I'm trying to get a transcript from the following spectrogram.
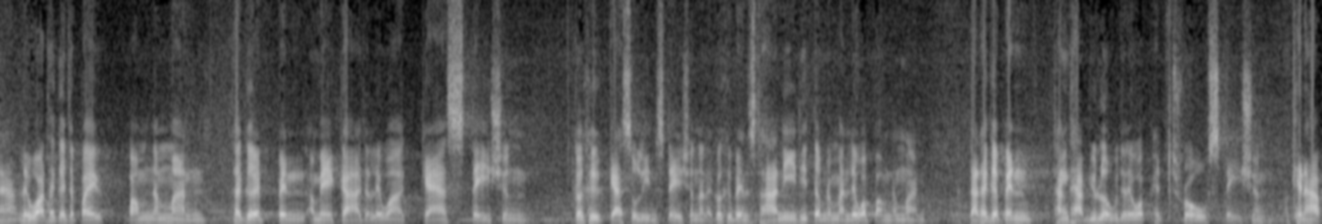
อ่าหรือว่าถ้าเกิดจะไปปั๊มน้ำมัน ถ้าเกิดเป็นอเมริกาจะเรียกว่า gas station ก็คือ gasoline station อะไรก็คือเป็นสถานีที่เติมน้ำมันเรียกว่าปั๊มน้ำมัน แต่ถ้าเกิดเป็นทางแถบยุโรปก็จะเรียกว่า petrol station โอเคนะครับ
